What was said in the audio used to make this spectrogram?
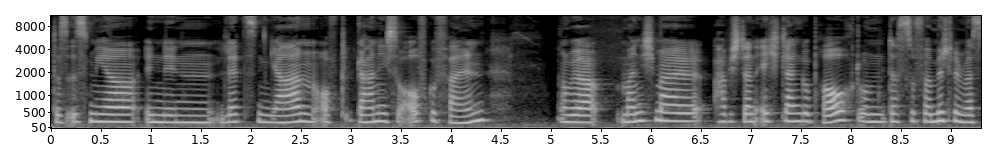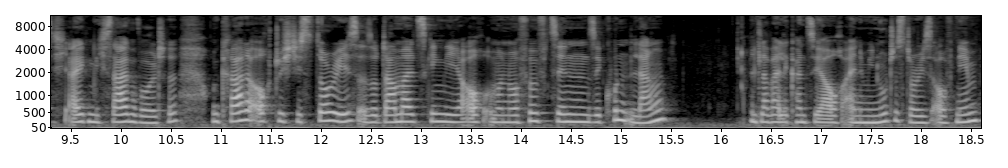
das ist mir in den letzten Jahren oft gar nicht so aufgefallen, aber manchmal habe ich dann echt lang gebraucht, um das zu vermitteln, was ich eigentlich sagen wollte. Und gerade auch durch die Stories, also damals ging die ja auch immer nur 15 Sekunden lang. Mittlerweile kannst du ja auch eine Minute Stories aufnehmen.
